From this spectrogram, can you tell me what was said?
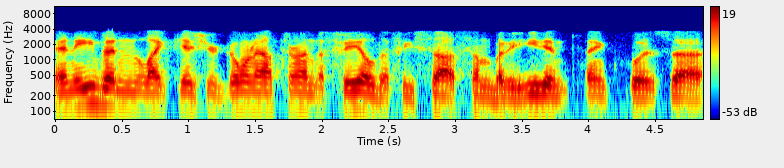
and even like as you're going out there on the field, if he saw somebody he didn't think was uh,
